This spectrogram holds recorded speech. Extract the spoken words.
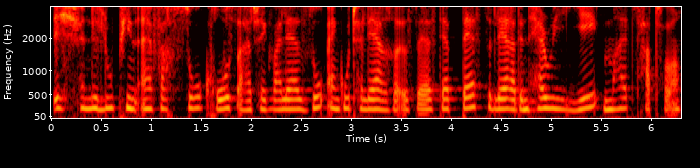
ich finde Lupin einfach so großartig, weil er so ein guter Lehrer ist. Er ist der beste Lehrer, den Harry jemals hatte.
